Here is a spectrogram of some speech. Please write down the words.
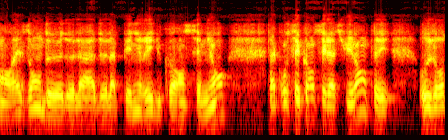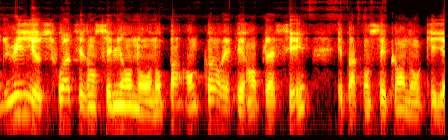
en raison de, la, pénurie du corps enseignant. La conséquence est la suivante. Aujourd'hui, soit ces enseignants n'ont pas encore été remplacés, et par conséquent, donc, il, y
